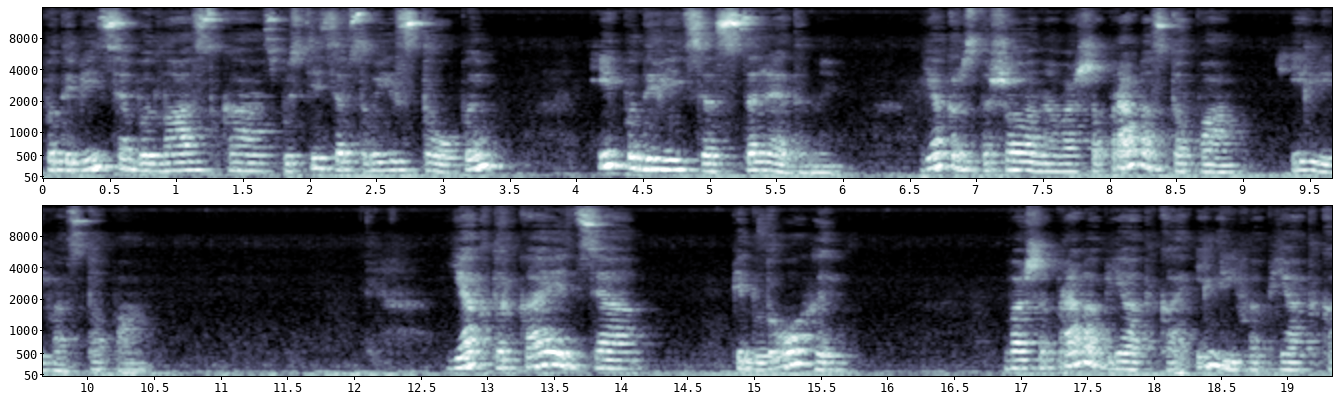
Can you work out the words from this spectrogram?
подивіться, будь ласка, спустіться в свої стопи і подивіться зсередини, як розташована ваша права стопа і ліва стопа. Як торкається підлоги ваша права п'ятка і ліва п'ятка,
